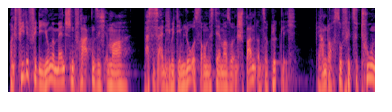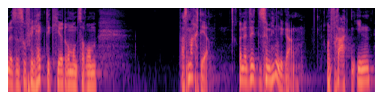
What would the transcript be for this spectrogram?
Und viele, viele junge Menschen fragten sich immer, was ist eigentlich mit dem los? Warum ist der immer so entspannt und so glücklich? Wir haben doch so viel zu tun, es ist so viel Hektik hier drum und herum. Was macht der? Und dann sind sie zu ihm hingegangen und fragten ihn,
